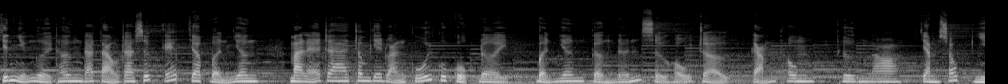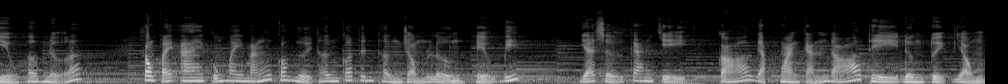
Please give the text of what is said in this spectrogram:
Chính những người thân đã tạo ra sức ép cho bệnh nhân mà lẽ ra trong giai đoạn cuối của cuộc đời, bệnh nhân cần đến sự hỗ trợ, cảm thông, thương lo, chăm sóc nhiều hơn nữa. Không phải ai cũng may mắn có người thân có tinh thần rộng lượng, hiểu biết. Giả sử các anh chị có gặp hoàn cảnh đó thì đừng tuyệt vọng.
